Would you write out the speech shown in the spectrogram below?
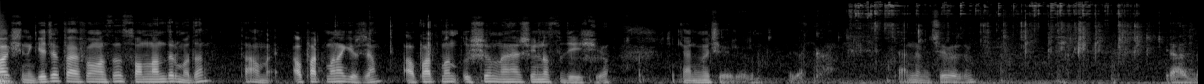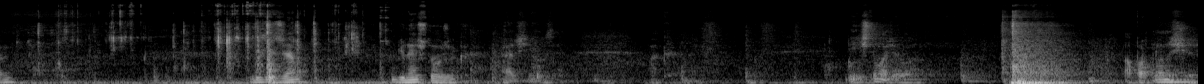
Bak şimdi gece performansını sonlandırmadan tamam mı? Apartmana gireceğim. Apartmanın ışığınla her şey nasıl değişiyor? Kendime çeviriyorum. Bir dakika. Kendimi çevirdim. Geldim. Bir gireceğim. Güneş doğacak her şeyimize. Bak. Değişti mi acaba? Apartman ışığı.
